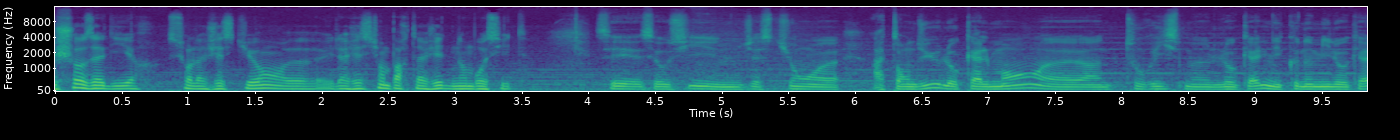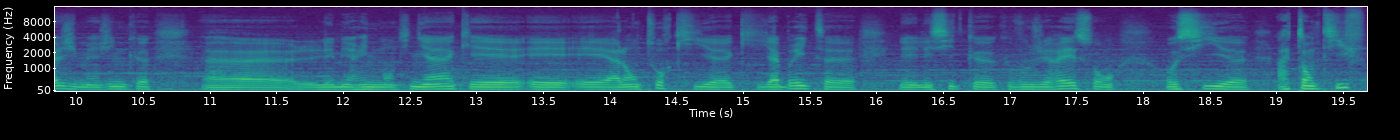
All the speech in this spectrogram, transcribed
choses à dire sur la gestion euh, et la gestion partagée de nombreux sites. C'est aussi une gestion euh, attendue localement, euh, un tourisme local, une économie locale. J'imagine que les mairies de Montignac et, alentours qui, abritent les, sites que, vous gérez sont aussi attentifs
